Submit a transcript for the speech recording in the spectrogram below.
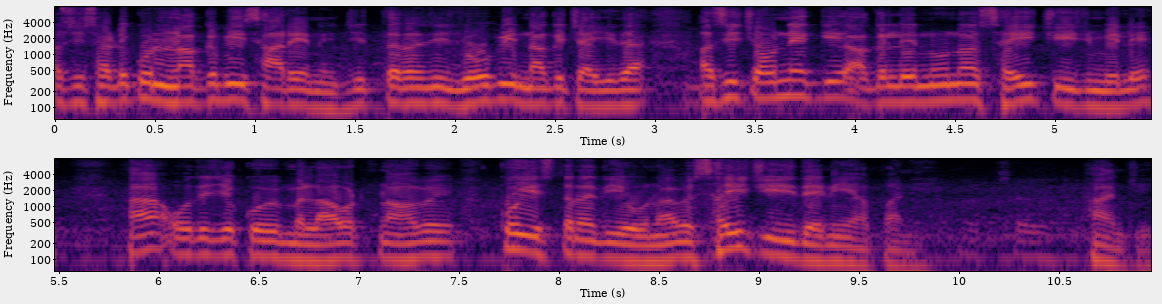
ਅਸੀਂ ਸਾਡੇ ਕੋਲ ਨਗ ਵੀ ਸਾਰੇ ਨੇ ਜਿਸ ਤਰ੍ਹਾਂ ਦੀ ਜੋ ਵੀ ਨਗ ਚਾਹੀਦਾ ਅਸੀਂ ਚਾਹੁੰਦੇ ਹਾਂ ਕਿ ਅਗਲੇ ਨੂੰ ਨਾ ਸਹੀ ਚੀਜ਼ ਮਿਲੇ ਹਾਂ ਉਹਦੇ 'ਚ ਕੋਈ ਮਿਲਾਵਟ ਨਾ ਹੋਵੇ ਕੋਈ ਇਸ ਤਰ੍ਹਾਂ ਦੀ ਉਹ ਨਾ ਹੋਵੇ ਸਹੀ ਚੀਜ਼ ਦੇਣੀ ਆਪਾਂ ਨੇ। ਹਾਂਜੀ।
